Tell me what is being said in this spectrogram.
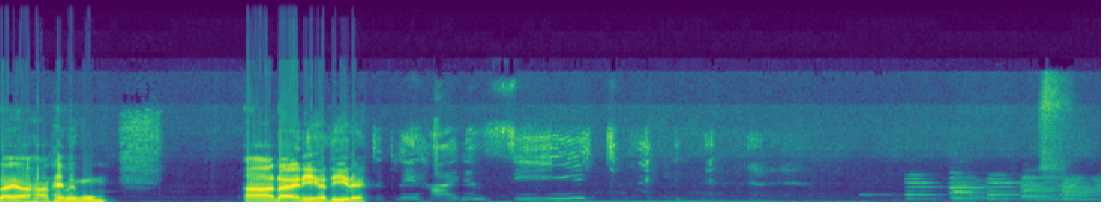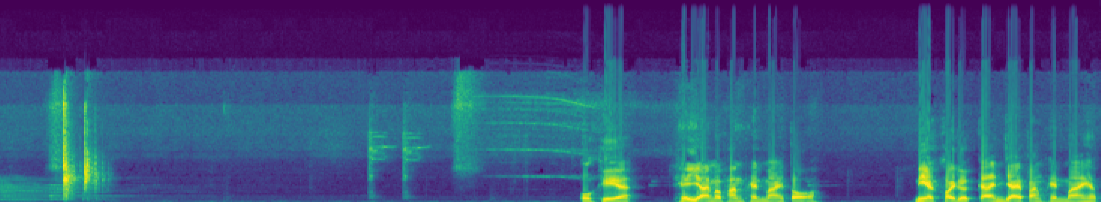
ได้อาหารให้แมงมุม อ่า ได้อันนี้ก็ดีเลย โอเคอะให้ยายมาพังแผ่นไม้ต่อ เนี่ยคอยดูการย้ายฟังแผ่นไม้ครับ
